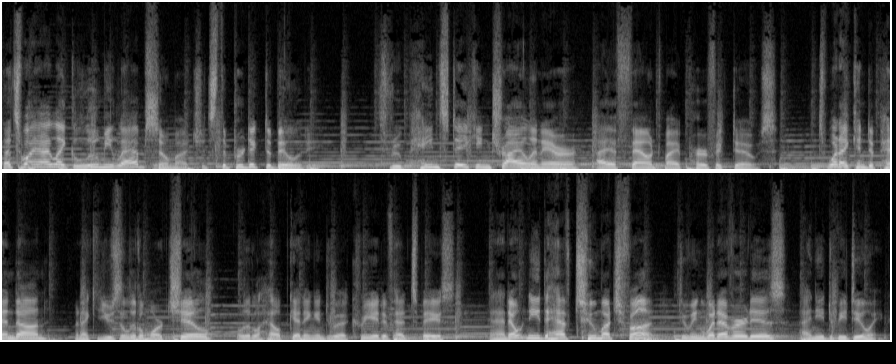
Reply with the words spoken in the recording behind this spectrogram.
That's why I like Lumi Labs so much. It's the predictability. Through painstaking trial and error, I have found my perfect dose. It's what I can depend on when I could use a little more chill, a little help getting into a creative headspace, and I don't need to have too much fun doing whatever it is I need to be doing.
